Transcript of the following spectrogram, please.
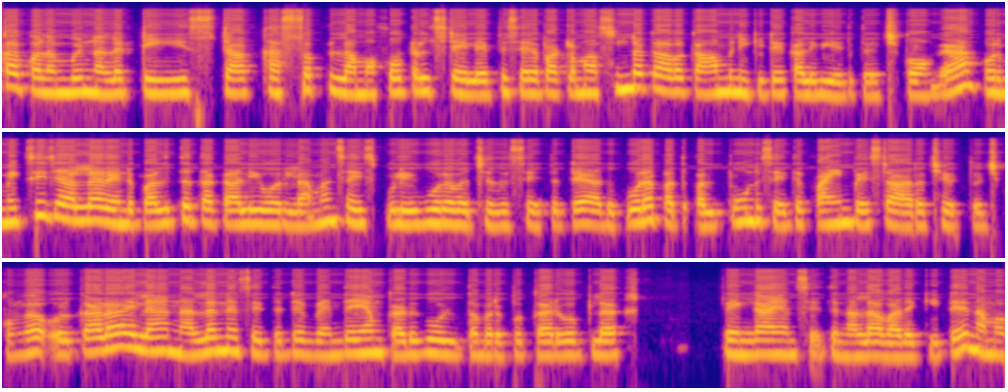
சுண்டக்காய் குழம்பு நல்ல டேஸ்டா கசப்பு இல்லாம ஹோட்டல் ஸ்டைல் எப்படி செய்ய பார்க்கலாமா? சுண்டக்காவை காம்பினிக்கிட்டு கழுவி எடுத்து வச்சுக்கோங்க. ஒரு மிக்சி ஜார்ல ரெண்டு பழுத்த தக்காளி ஒரு லெமன் சைஸ் புளி ஊற வச்சது சேர்த்துட்டு அது கூட பத்து பல் பூண்டு சேர்த்து ஃபைன் பேஸ்டா அரைச்சு எடுத்து வச்சுக்கோங்க. ஒரு கடாயில நல்லெண்ணெய் சேர்த்துட்டு வெந்தயம் கடுகு உளுத்தம்பருப்பு கருவேப்பிலை வெங்காயம் சேர்த்து நல்லா வதக்கிட்டு நம்ம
